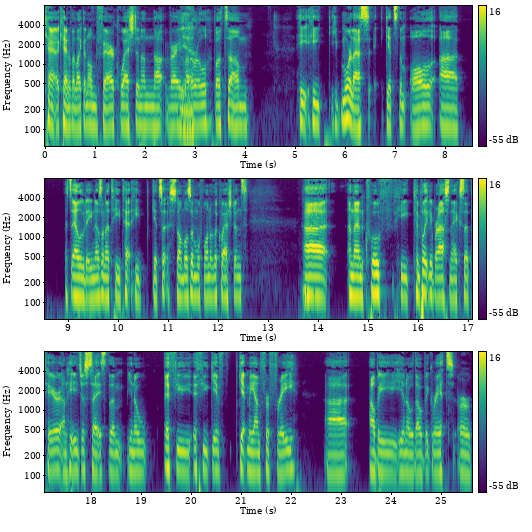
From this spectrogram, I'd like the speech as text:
kind kind of a, like an unfair question and not very Yeah. literal, but um, he he he more or less gets them all. Uh, it's Elodin, isn't it? He t- he gets it, stumbles him with one of the questions. Uh, and then Kvothe he completely brass necks it here, and he just says to them, you know, if you if you give get me on for free, uh, I'll be you know that would be great. Or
